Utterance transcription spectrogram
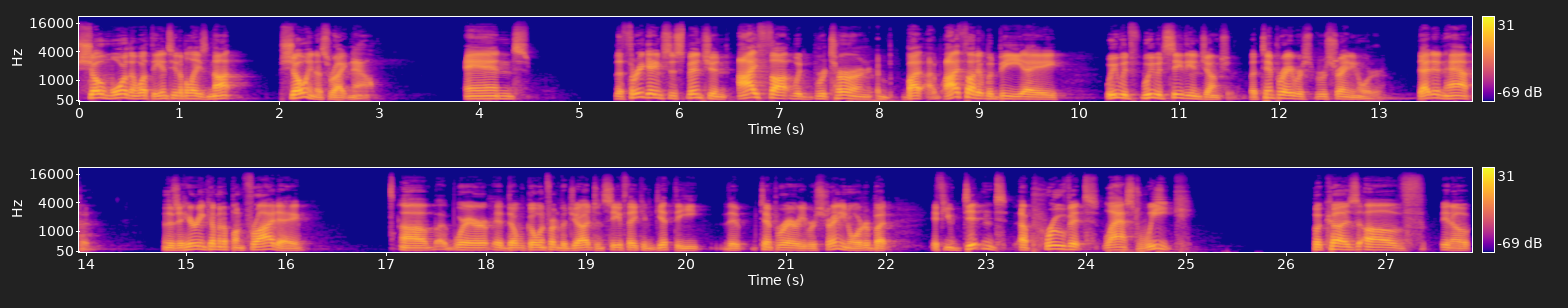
show more than what the NCAA is not showing us right now. and the three game suspension I thought would return. By I thought it would be a we would we would see the injunction, a temporary res- restraining order. That didn't happen. And there's a hearing coming up on Friday uh, where they'll go in front of a judge and see if they can get the the temporary restraining order. But if you didn't approve it last week because of you know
